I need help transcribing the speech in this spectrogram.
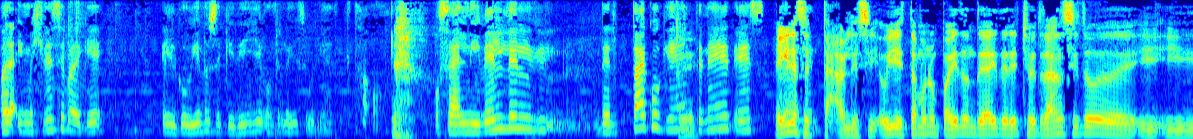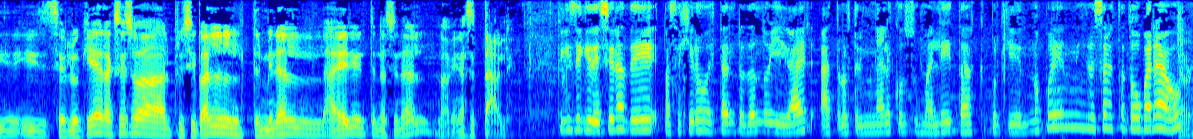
Ahora, imagínense para que el gobierno se querelle contra la ley de seguridad del Estado. O sea, el nivel del, del taco que Sí. deben tener es... Es inaceptable, sí. Oye, estamos en un país donde hay derecho de tránsito eh, y, y- y se bloquea el acceso al principal terminal aéreo internacional. No, inaceptable. Fíjense que decenas de pasajeros están tratando de llegar hasta los terminales con sus maletas porque no pueden ingresar, está todo parado. Claro.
